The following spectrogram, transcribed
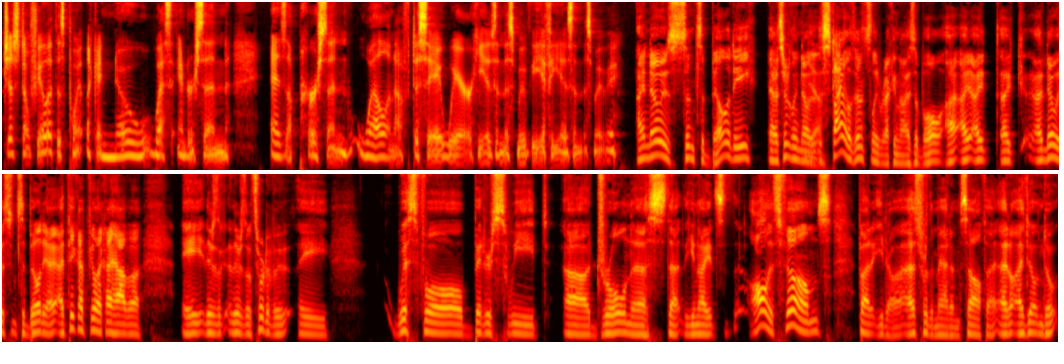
just don't feel at this point like i know wes anderson as a person well enough to say where he is in this movie if he is in this movie. I know his sensibility, and I certainly know yeah. the style is instantly recognizable. I I I, I know his sensibility. I, I, think I feel like I have a a there's a there's a sort of a, a wistful, bittersweet uh, drollness that unites all his films. But you know, as for the man himself, I, I don't, I don't know,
